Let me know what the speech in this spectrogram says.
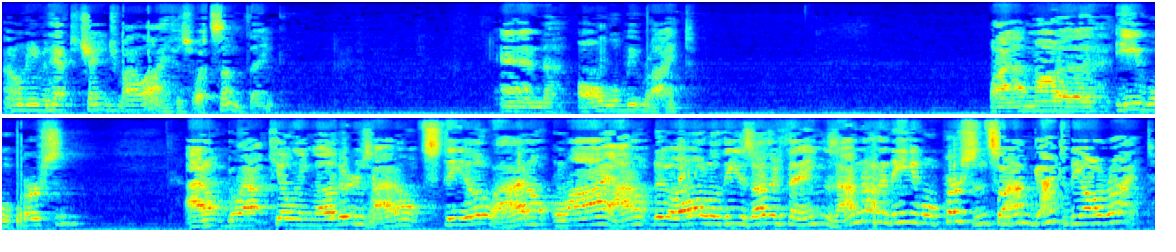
I don't even have to change my life, is what some think and all will be right. Why, I'm not an evil person. I don't go out killing others. I don't steal. I don't lie. I don't do all of these other things. I'm not an evil person, so I'm got to be all right.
